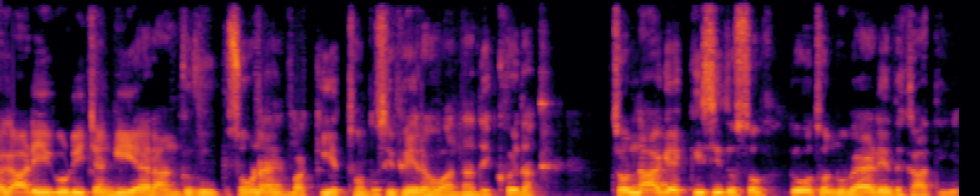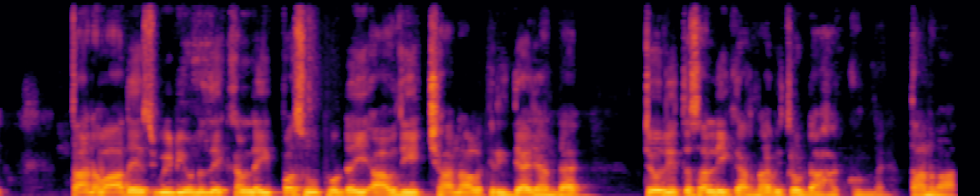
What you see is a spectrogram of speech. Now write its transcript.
ਅਗਾੜੀ ਗੂੜੀ ਚੰਗੀ ਹੈ ਰੰਗ ਰੂਪ ਸੋਹਣਾ ਹੈ। ਬਾਕੀ ਇੱਥੋਂ ਤੁਸੀਂ ਫੇਰ ਹਵਾਨਾ ਦੇਖੋ ਇਹਦਾ। ਸੋ ਨਾਗ ਇੱਕ ਹੀ ਸੀ ਦੱਸੋ ਤੇ ਉਹ ਤੁਹਾਨੂੰ ਵਹਿੜੇ ਦਿਖਾਤੀ ਹੈ। ਧੰਨਵਾਦ ਇਸ ਵੀਡੀਓ ਨੂੰ ਦੇਖਣ ਲਈ। ਪਸ਼ੂ ਤੁਹਾਡਾ ਹੀ ਆਪਦੀ ਇੱਛਾ ਨਾਲ ਖਰੀਦਿਆ ਜਾਂਦਾ ਹੈ ਤੇ ਉਹਦੀ ਤਸੱਲੀ ਕਰਨਾ ਵੀ ਤੁਹਾਡਾ ਹੱਕ ਹੁੰਦਾ ਹੈ। ਧੰਨਵਾਦ।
